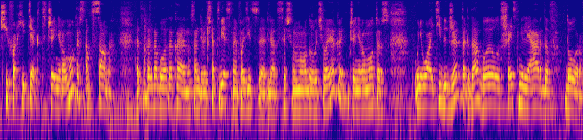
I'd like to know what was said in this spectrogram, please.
chief architect General Motors от Сана. Это тогда была такая, на самом самом деле, очень ответственная позиция для достаточно молодого человека. General Motors, у него IT-бюджет тогда был 6 миллиардов долларов.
